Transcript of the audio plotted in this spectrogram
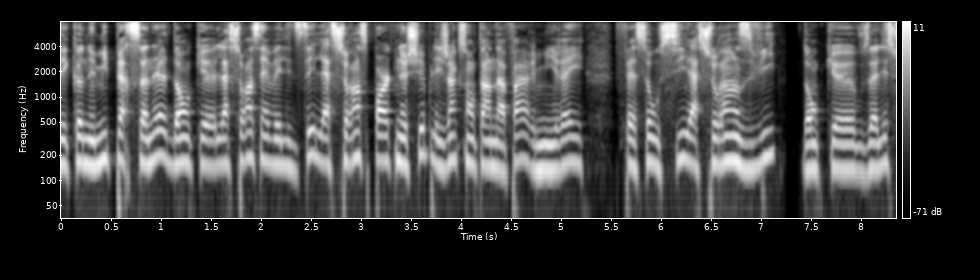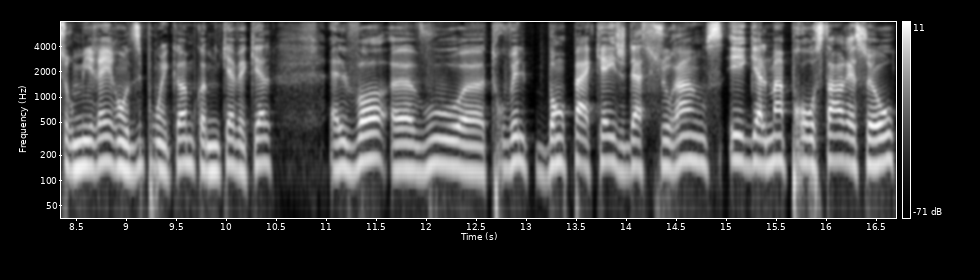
économies personnelles. Donc, euh, l'assurance invalidité, l'assurance partnership, les gens qui sont en affaires, Mireille fait ça aussi, l'assurance vie. Donc, euh, vous allez sur mireillerondy.com, communiquer avec elle. Elle va euh, vous euh, trouver le bon package d'assurance également ProStar SEO,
